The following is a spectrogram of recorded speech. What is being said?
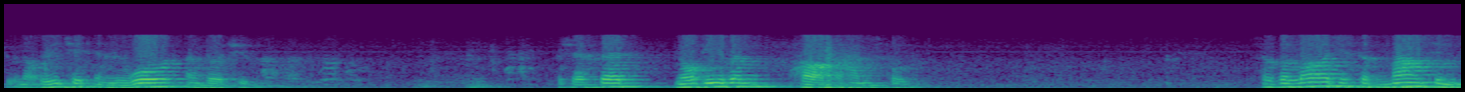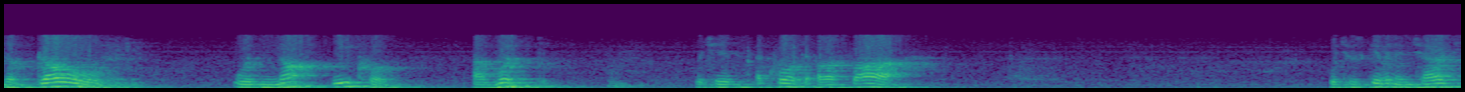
He would not reach it in reward and virtue. The I said, not even half a handful. So the largest of mountains of gold would not equal a mud, which is a quarter of a sa', which was given in charity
